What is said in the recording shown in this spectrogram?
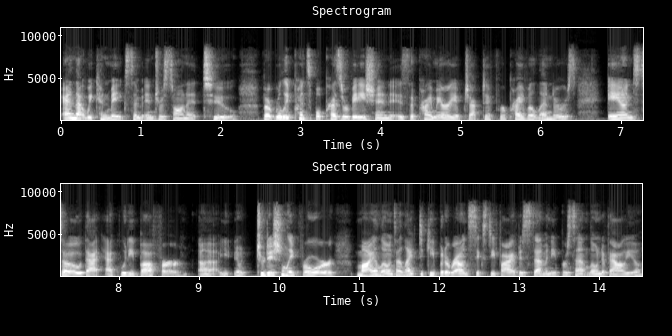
and that we can make some interest on it too. But really, principal preservation is the primary objective for private lenders. And so that equity buffer, uh, you know, traditionally for my loans, I like to keep it around 65 to 70% loan to value.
